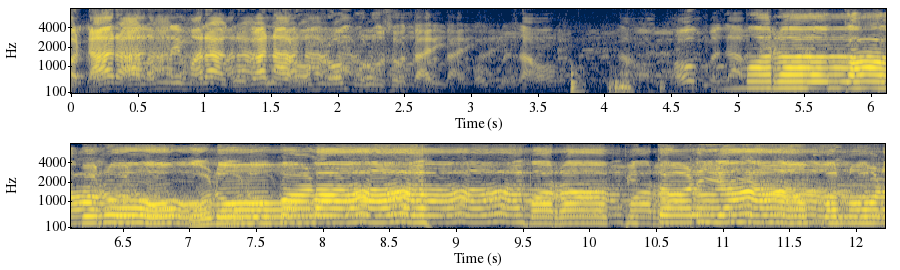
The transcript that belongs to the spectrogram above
અઢાર આલમને મારા ગોગાના રોમ રોમ બોલું છો તારી. કાબરો ઘોડો વાળા મારા પિતળિયા પલોણ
